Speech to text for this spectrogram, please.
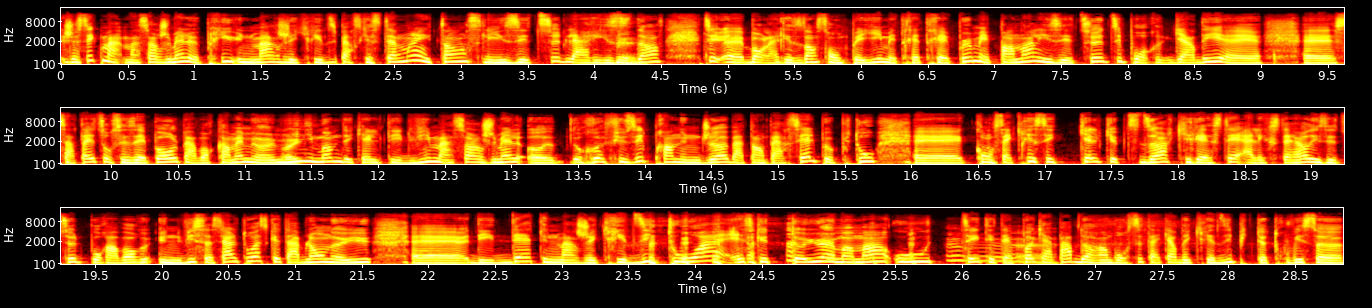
je sais que ma, ma sœur jumelle a pris une marge de crédit parce que c'est tellement intense, les études, la résidence. Euh, bon, la résidence sont payées, mais très, très peu, mais pendant les études, pour garder euh, euh, sa tête sur ses épaules, puis avoir quand même un Oui. minimum de qualité de vie, ma sœur jumelle a refusé de prendre une job à temps partiel, a plutôt euh, consacré ces quelques petites heures qui restaient à l'extérieur des études pour avoir une vie sociale. Toi, est-ce que ta blonde a eu euh, des dettes, une marge de crédit? Toi, est-ce que tu as eu un moment où tu n'étais pas capable de rembourser ta carte de crédit puis que tu as trouvé ça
